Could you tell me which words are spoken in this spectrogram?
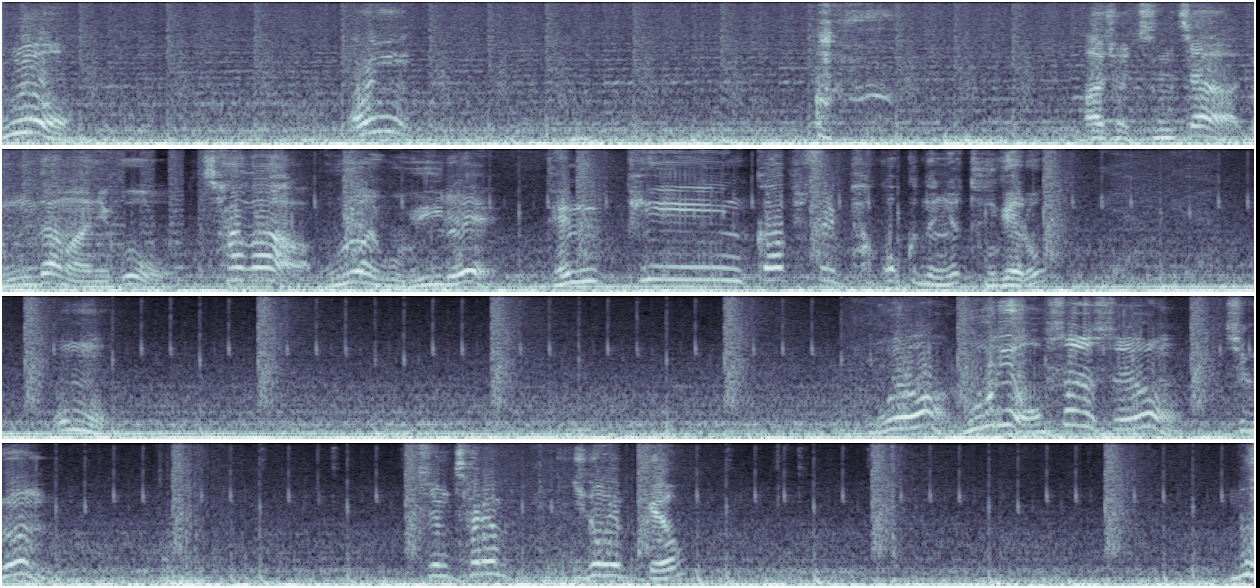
뭐야? 아니. 아 저 진짜 농담 아니고 차가 뭐야 이거 왜 이래? 댐핑 값을 바꿨거든요 두 개로? 어머. 뭐야? 롤이 없어졌어요 지금. 지금 차량 이동해 볼게요. 뭐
